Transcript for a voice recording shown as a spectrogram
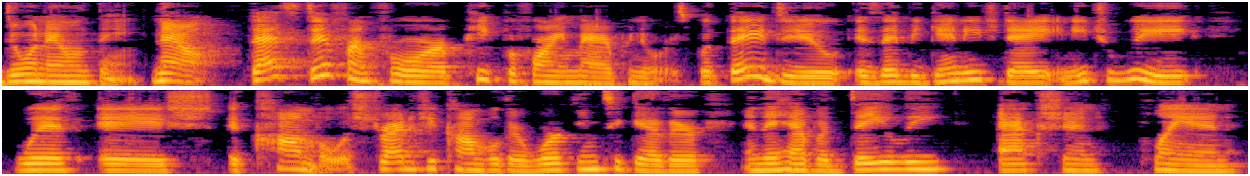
doing their own thing. Now, that's different for peak performing entrepreneurs. What they do is they begin each day and each week with a, a combo, a strategy combo. They're working together and they have a daily action plan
